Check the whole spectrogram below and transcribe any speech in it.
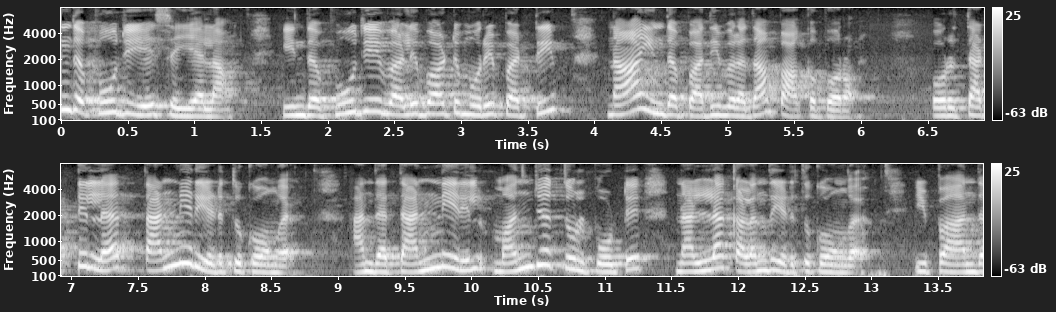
இந்த பூஜையை செய்யலாம். இந்த பூஜை வழிபாட்டு முறை பற்றி நான் இந்த பதிவில் தான் பார்க்க போகிறோம் ஒரு தட்டில் தண்ணீர் எடுத்துக்கோங்க. அந்த தண்ணீரில் மஞ்சத்தூள் போட்டு நல்லா கலந்து எடுத்துக்கோங்க. இப்போ அந்த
